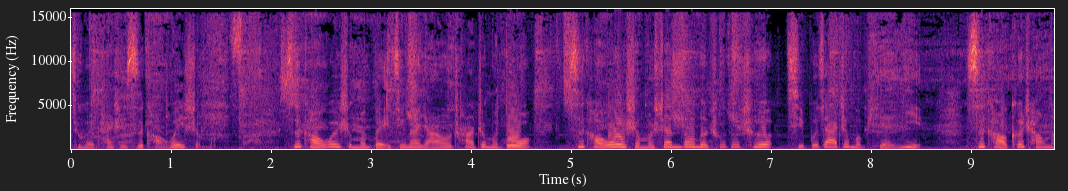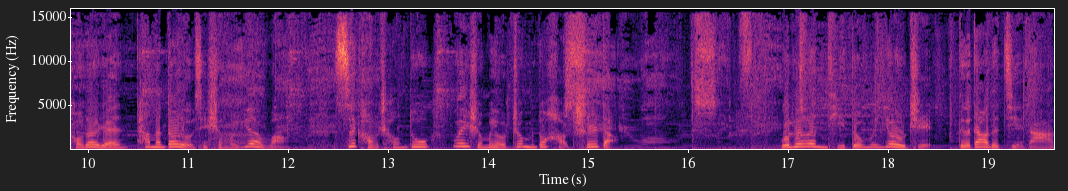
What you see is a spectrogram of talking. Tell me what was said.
就会开始思考为什么。思考为什么北京的羊肉串这么多？思考为什么山东的出租车起步价这么便宜？思考磕长头的人，他们都有些什么愿望？思考成都为什么有这么多好吃的？无论问题多么幼稚，得到的解答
